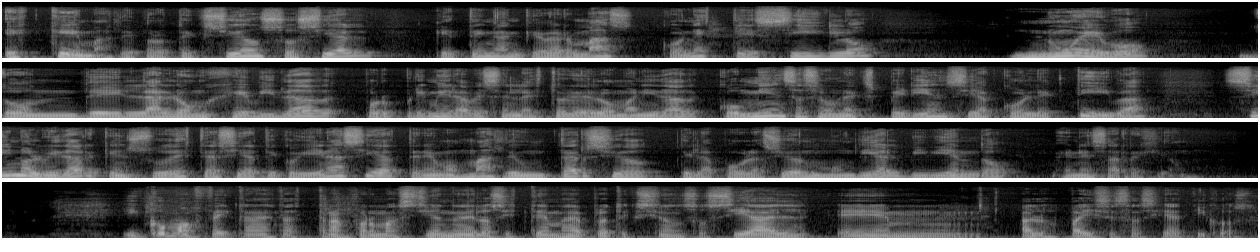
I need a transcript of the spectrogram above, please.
esquemas de protección social que tengan que ver más con este siglo nuevo donde la longevidad por primera vez en la historia de la humanidad comienza a ser una experiencia colectiva, sin olvidar que en sudeste asiático y en Asia tenemos más de un tercio de la población mundial viviendo en esa región. ¿Y cómo afectan estas transformaciones de los sistemas de protección social em, a los países asiáticos?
